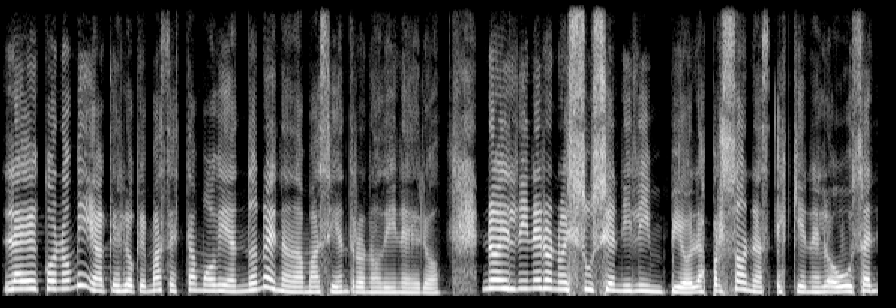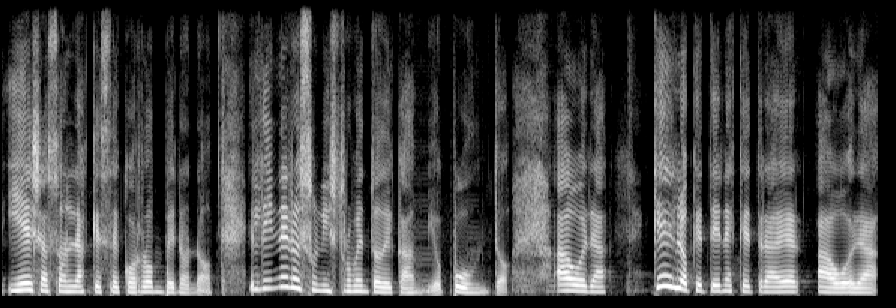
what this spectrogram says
La economía, que es lo que más se está moviendo, no es nada más si entra o no dinero. No, el dinero no es sucio ni limpio, las personas es quienes lo usan y ellas son las que se corrompen o no. El dinero es un instrumento de cambio, punto. Ahora, ¿Qué es lo que tienes que traer ahora?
